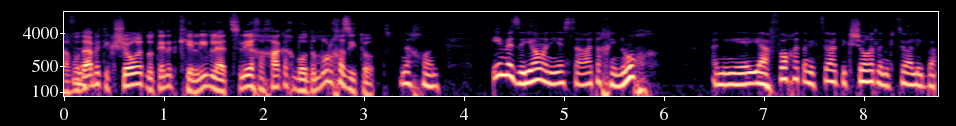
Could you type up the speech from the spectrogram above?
עבודה לא. בתקשורת נותנת כלים להצליח אחר כך בעוד המון חזיתות. נכון. אם איזה יום אני אהיה שרת החינוך, אני אהפוך את המקצוע התקשורת למקצוע ליבה.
